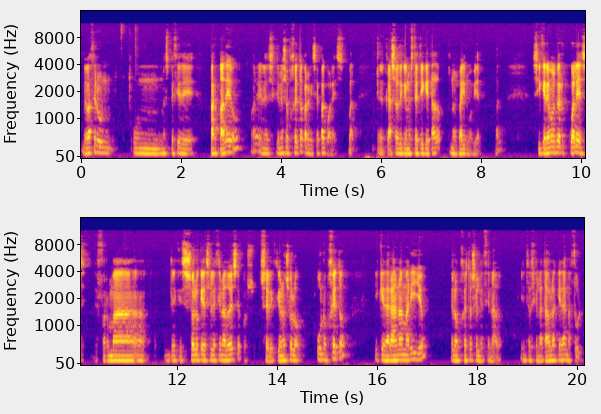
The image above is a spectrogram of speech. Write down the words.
me va a hacer una especie de parpadeo en, ese, objeto para que sepa cuál es. En el caso de que no esté etiquetado, nos va a ir muy bien. Si queremos ver cuál es de forma de que solo quede seleccionado ese, pues selecciono solo un objeto y quedará en amarillo el objeto seleccionado. Mientras que en la tabla queda en azul.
